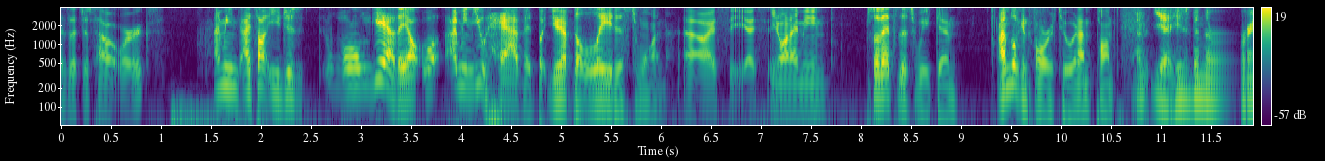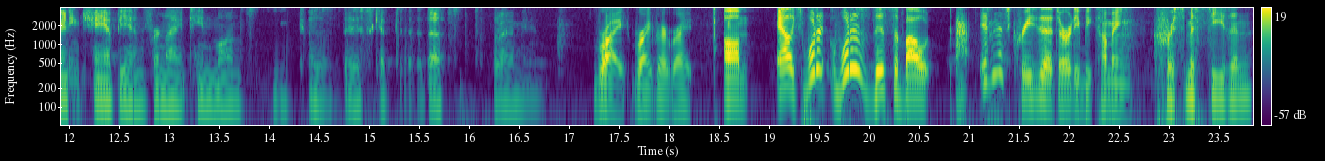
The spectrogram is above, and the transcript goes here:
Is that just how it works? I mean, I thought you just. Well, yeah, they all. Well, I mean, you have it, but you have the latest one. Oh, I see. I see. You know what I mean? So that's this weekend. I'm looking forward to it. I'm pumped. Um, yeah, he's been the reigning champion for 19 months because they skipped it. That's what I mean. Right, right, right, right. Um, Alex, what what is this about? Isn't this crazy that it's already becoming Christmas season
